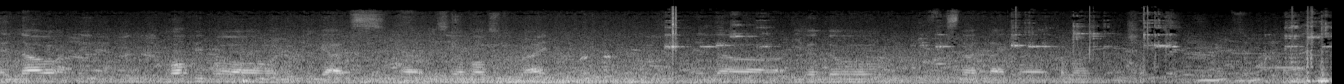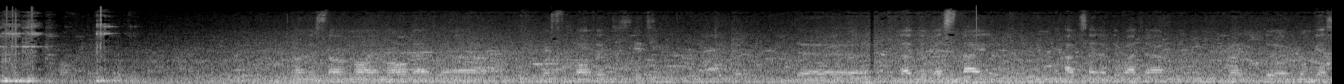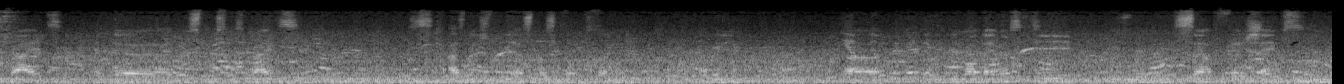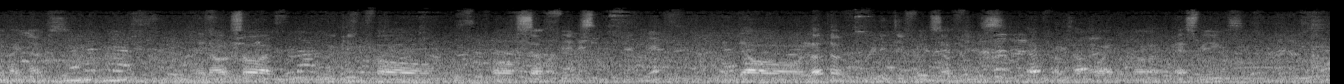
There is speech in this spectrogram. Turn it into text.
and now I think more people are looking at uh, easier boards to ride. And uh, even though it's not like a common shape, understand more and more that uh, most important is getting the not the best style outside of the water, but the longest rides and the, the smoothest rides as much speed as possible. So I really uh, there will be more diversity surf uh, shapes the lineups. And also I'm looking for for surf. And there are a lot of really different surf fins. For example, I don't know, S-wings.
